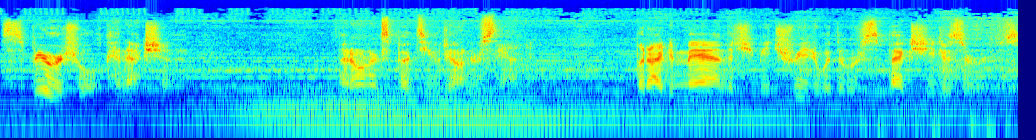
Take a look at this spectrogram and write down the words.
spiritual connection. I don't expect you to understand, but I demand that she be treated with the respect she deserves.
